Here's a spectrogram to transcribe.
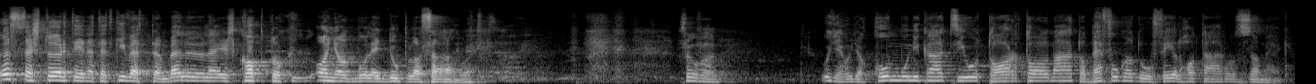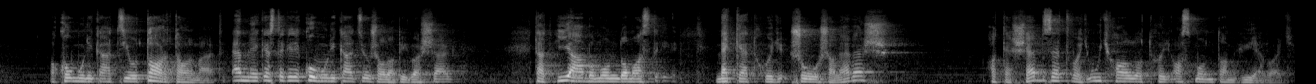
összes történetet kivettem belőle, és kaptok anyagból egy dupla számot. Szóval, ugye, hogy a kommunikáció tartalmát a befogadó fél határozza meg. A kommunikáció tartalmát. Emlékeztek, egy kommunikációs alapigasság. Tehát hiába mondom azt neked, hogy sós a leves, ha te sebzet vagy, úgy hallod, hogy azt mondtam, hülye vagy.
